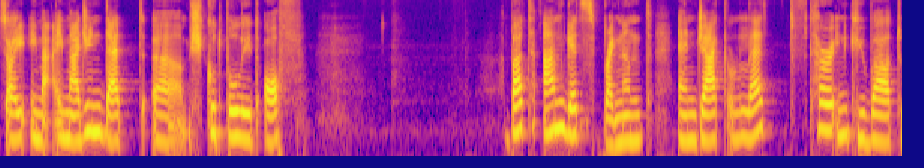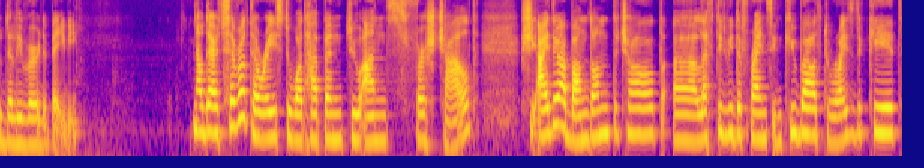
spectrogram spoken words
So I Im- imagine that um, she could pull it off. But Anne gets pregnant, and Jack left her in Cuba to deliver the baby. Now, there are several theories to what happened to Anne's first child. She either abandoned the child, uh, left it with the friends in Cuba to raise the kid.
